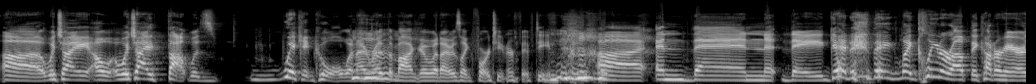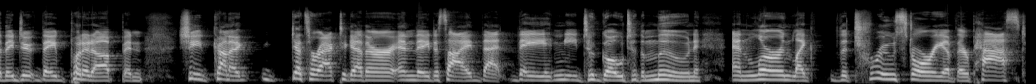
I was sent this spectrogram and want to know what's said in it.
uh, which I oh, which I thought was wicked cool when I read the manga when I was like 14 or 15. uh, and then they get they like clean her up, they cut her hair, they do they put it up and she kind of gets her act together and they decide that they need to go to the moon and learn like the true story of their past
